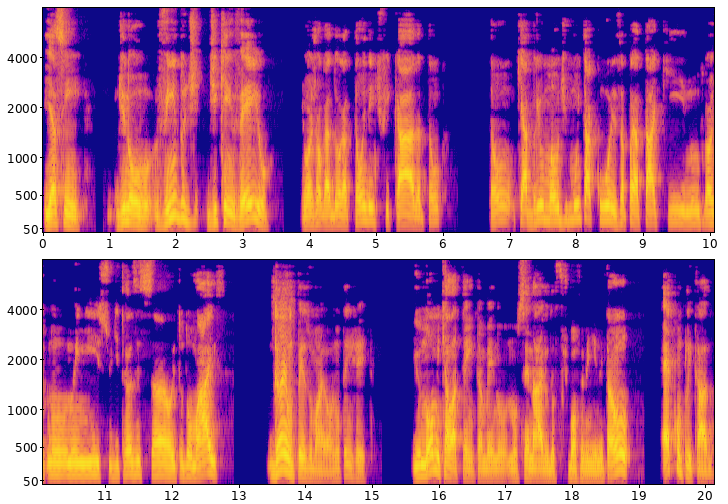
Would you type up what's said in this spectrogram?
E, assim, de novo, vindo de, de quem veio, de uma jogadora tão identificada, tão, tão que abriu mão de muita coisa para estar tá aqui no, no, no, início de transição e tudo mais, ganha um peso maior, não tem jeito. E o nome que ela tem também no, no cenário do futebol feminino. Então, é complicado.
